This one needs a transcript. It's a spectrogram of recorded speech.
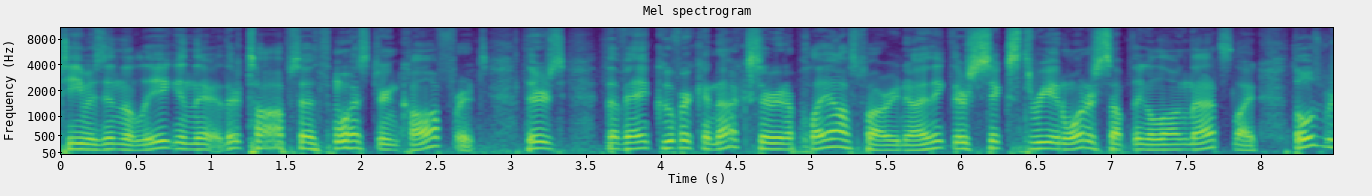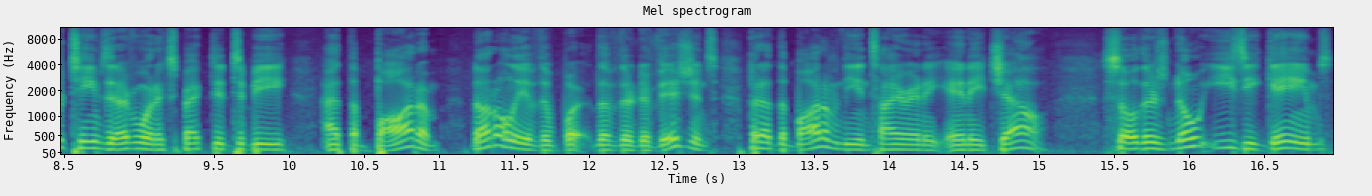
team is in the league and they're they're tops of the Western Conference. There's the Vancouver Canucks are in a playoff spot right now. I think they're six three and one or something along that line. Those were teams that everyone expected to be at the bottom, not only of the of their divisions, but at the bottom of the entire NHL. So there's no easy games,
